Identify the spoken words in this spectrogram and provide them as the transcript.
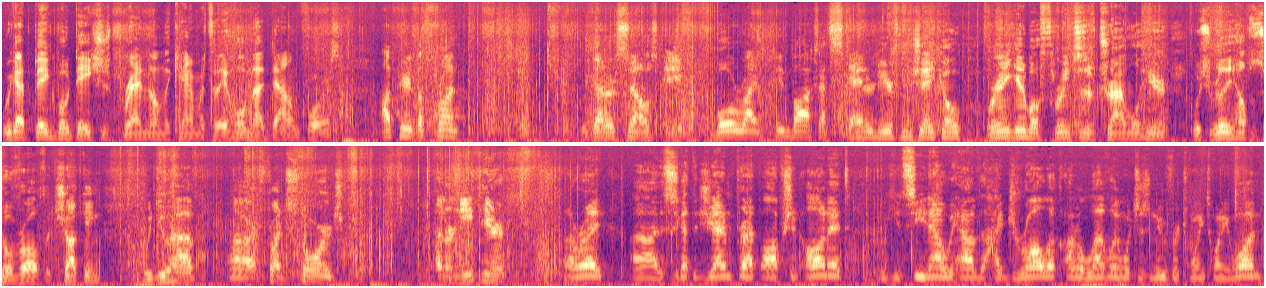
We got big bodacious Brandon on the camera today holding that down for us. Up here at the front, we got ourselves a MORryde pin box. That's standard here from Jayco. We're gonna get about three inches of travel here, which really helps us overall with the chucking. We do have our front storage underneath here. All right. Uh, this has got the Gen Prep option on it. We can see now we have the hydraulic auto leveling, which is new for 2021.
